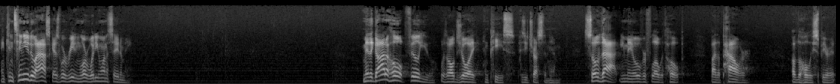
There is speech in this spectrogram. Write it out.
And continue to ask as we're reading, Lord, what do you want to say to me? May the God of hope fill you with all joy and peace as you trust in him, so that you may overflow with hope by the power of the Holy Spirit.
